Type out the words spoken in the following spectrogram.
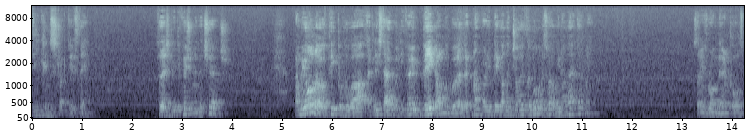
deconstructive thing for there to be division in the church. And we all know of people who are, at least outwardly, very big on the word, but not very big on the joy of the Lord as well. We know that, don't we? Something's wrong there in Paul's.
